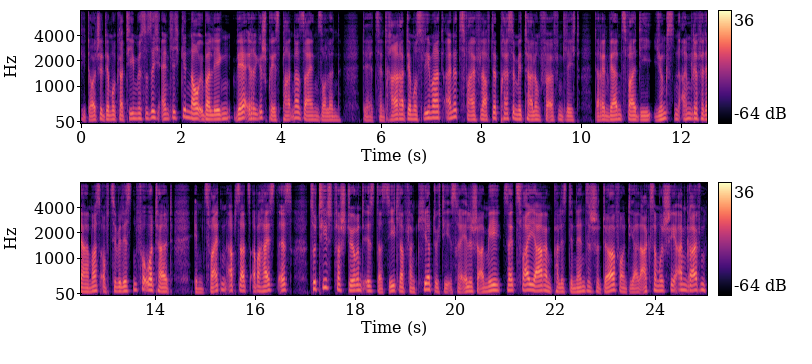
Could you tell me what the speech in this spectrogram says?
Die deutsche Demokratie müsse sich endlich genau überlegen, wer ihre Gesprächspartner sein sollen. Der Zentralrat der Muslime hat eine zweifelhafte Pressemitteilung veröffentlicht. Darin werden zwar die jüngsten Angriffe der Hamas auf Zivilisten verurteilt, im zweiten Absatz aber heißt es, zutiefst verstörend ist, dass Siedler flankiert durch die israelische Armee seit zwei Jahren palästinensische Dörfer und die Al-Aqsa-Moschee angreifen,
